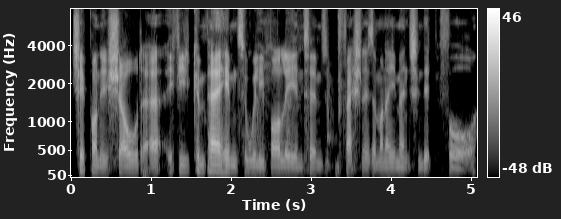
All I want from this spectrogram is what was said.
chip on his shoulder. If you compare him to Willy Boly in terms of professionalism, I know you mentioned it before.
